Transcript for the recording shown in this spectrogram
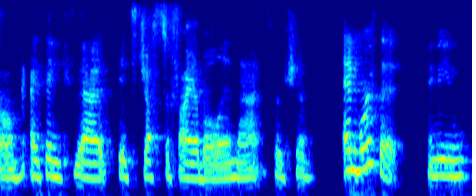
So I think that it's justifiable in that for sure and worth it. I mean,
